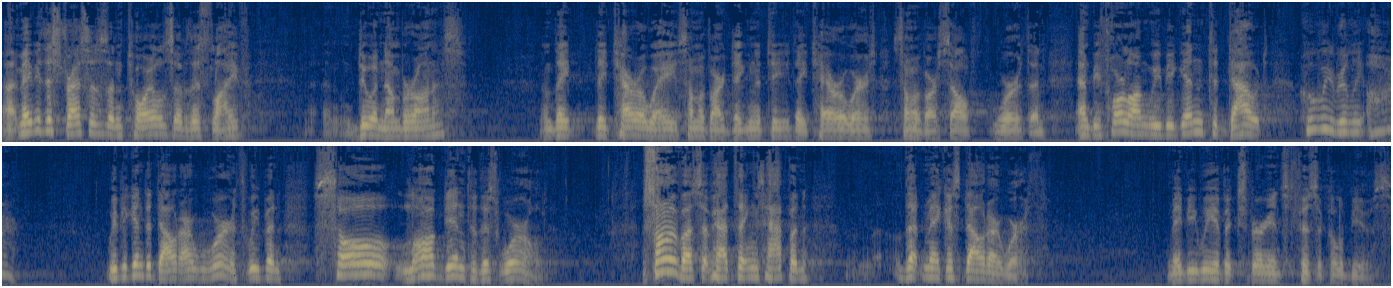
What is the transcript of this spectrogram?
Uh, maybe the stresses and toils of this life do a number on us. And they, they tear away some of our dignity. They tear away some of our self worth. And, and before long, we begin to doubt who we really are. We begin to doubt our worth. We've been so logged into this world. Some of us have had things happen that make us doubt our worth. Maybe we have experienced physical abuse,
